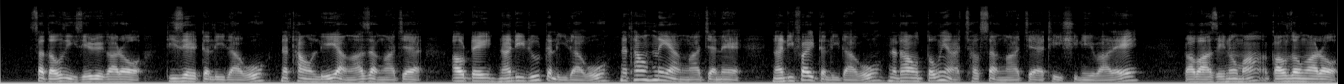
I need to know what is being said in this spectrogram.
။73စီဈေးတွေကတော့ဒီဇယ်1လီတာကို2455ကျပ်အောက်တိန်92တလီတာကို2205ကျပ်နဲ့95တလီတာကို2365ကျပ်အထိရှိနေပါတယ်။ရာဘာဈေးနှုန်းမှာအကောင်းဆုံးကတော့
